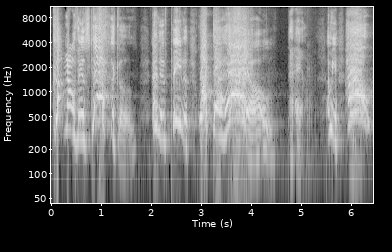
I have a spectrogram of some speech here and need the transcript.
cutting off his testicles and his penis, what the hell? Damn. I mean, how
